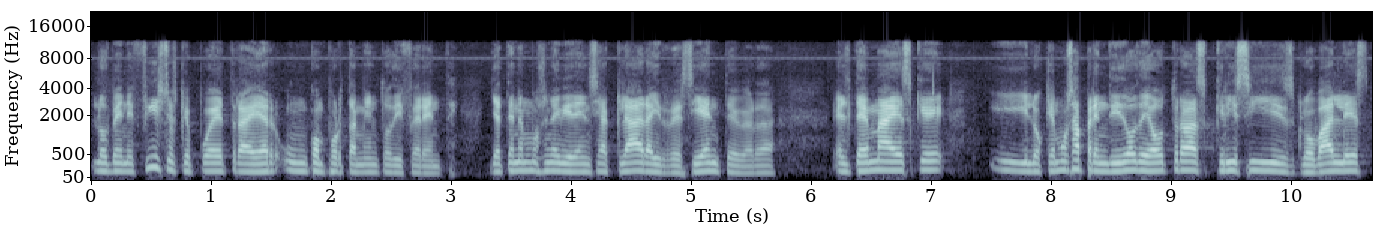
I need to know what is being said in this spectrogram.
los beneficios que puede traer un comportamiento diferente. Ya tenemos una evidencia clara y reciente, ¿verdad? El tema es que, y lo que hemos aprendido de otras crisis globales,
